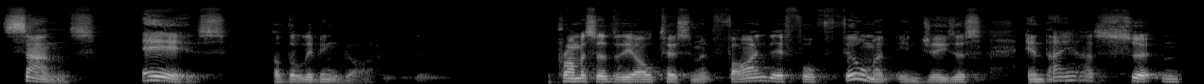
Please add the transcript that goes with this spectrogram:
sons, heirs of the living God. The promises of the Old Testament find their fulfillment in Jesus, and they are certain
